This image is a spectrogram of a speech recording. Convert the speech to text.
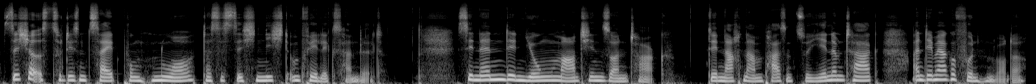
Sicher ist zu diesem Zeitpunkt nur, dass es sich nicht um Felix handelt. Sie nennen den Jungen Martin Sonntag, den Nachnamen passend zu jenem Tag, an dem er gefunden wurde.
